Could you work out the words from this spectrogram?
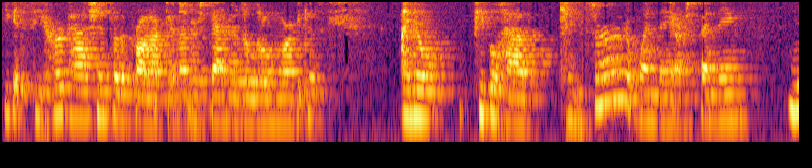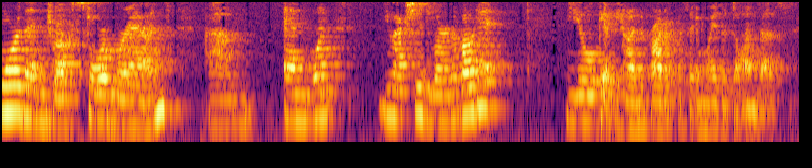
You get to see her passion for the product and understand it a little more because I know people have concern when they are spending more than drugstore brand. Um, and once you actually learn about it, you'll get behind the product the same way that Dawn does.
